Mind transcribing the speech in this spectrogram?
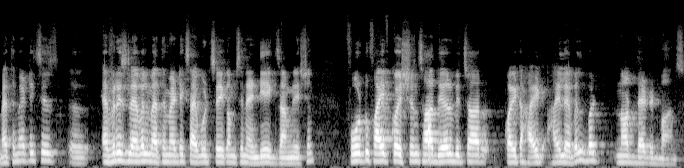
Mathematics is uh, average level mathematics, I would say, comes in NDA examination. Four to five questions are there which are quite a high, high level, but not that advanced.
